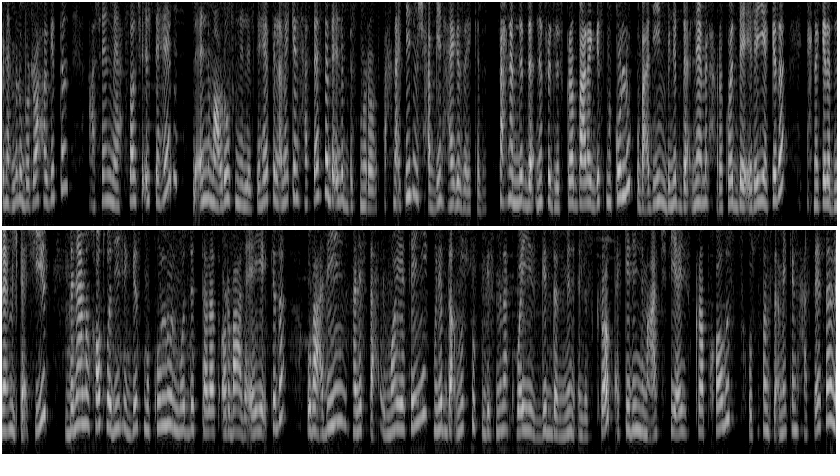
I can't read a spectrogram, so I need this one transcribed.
بنعمله بالراحة جدا عشان ما يحصلش التهاب لأن معروف إن الالتهاب في الأماكن الحساسة بيقلب باسمرار. فإحنا أكيد مش حابين حاجة زي كده. فإحنا بنبدأ نفرد ال scrub على الجسم كله وبعدين بنبدأ نعمل حركات دائرية كده. إحنا كده بنعمل تقشير بنعمل الخطوه دي للجسم كله لمدة 3 4 دقائق كده. وبعدين هنفتح المية تاني ونبدأ نشطف جسمنا كويس جدا من ال scrub. اتاكدي إن ما عادش فيه أي scrub خالص خصوصا في الأماكن الحساسة.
